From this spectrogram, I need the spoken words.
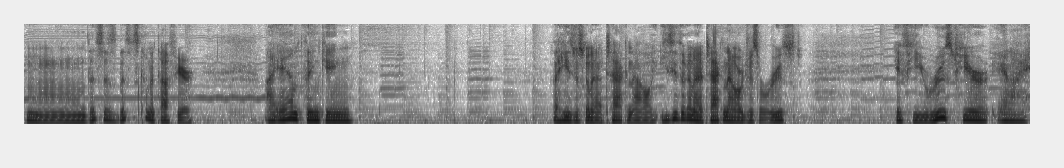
Hmm, this is this is kind of tough here. I am thinking that he's just going to attack now. He's either going to attack now or just roost. If he roost here and I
